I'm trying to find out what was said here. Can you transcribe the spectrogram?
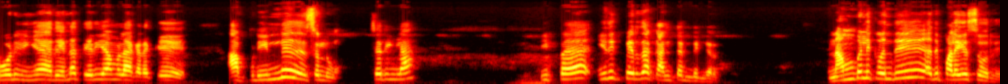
போடுவீங்க அது என்ன தெரியாமலா கிடக்கு? அப்படின்னு சொல்லுவோம். சரிங்களா? இப்ப இதுக்கு பேர் தான் கண்டென்ட்டுங்கிறது நம்மளுக்கு வந்து அது பழைய சோறு.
